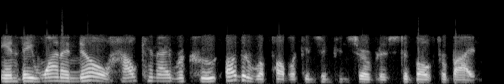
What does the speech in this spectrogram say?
And they want to know how can I recruit other Republicans and conservatives to vote for Biden.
